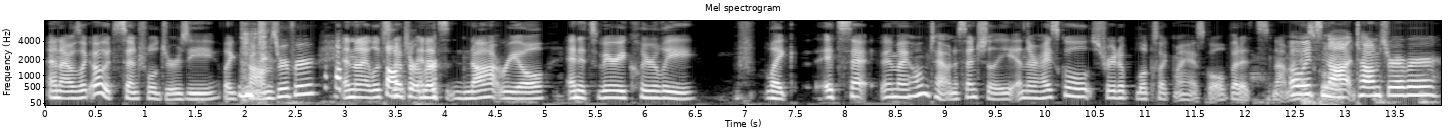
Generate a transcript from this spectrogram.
and I was like, "Oh, it's Central Jersey, like Toms River." And then I looked it up and it's not real and it's very clearly like it's set in my hometown essentially and their high school straight up looks like my high school, but it's not my Oh, it's school. not Toms River.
